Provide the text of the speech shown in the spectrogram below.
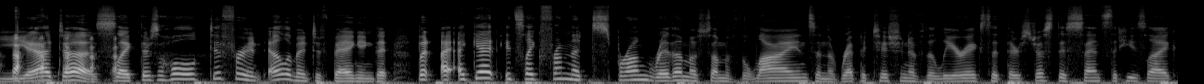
yeah, it does. Like, there's a whole different element of banging that, but I, I get it's like from the sprung rhythm of some of the lines and the repetition of the lyrics that there's just this sense that he's like,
